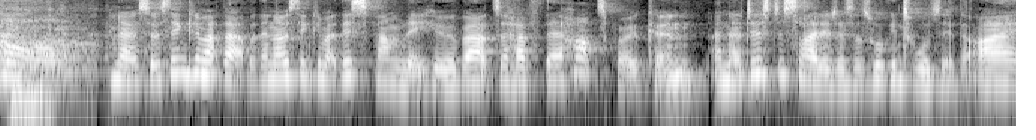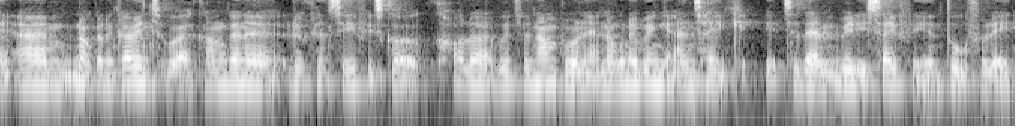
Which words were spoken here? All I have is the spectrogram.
oh. no, so I was thinking about that, but then I was thinking about this family who are about to have their hearts broken. And I just decided as I was walking towards it that I am not going to go into work. I'm going to look and see if it's got a collar with a number on it, and I'm going to bring it and take it to them really safely and thoughtfully.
